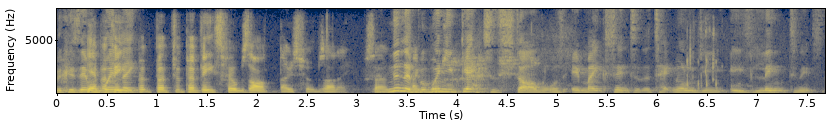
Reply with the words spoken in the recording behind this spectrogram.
because then Yeah, but, when the- they but, but, but these films aren't those films, are they? So no, no, but when you get to Star Wars, it makes sense that the technology is linked and it's,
